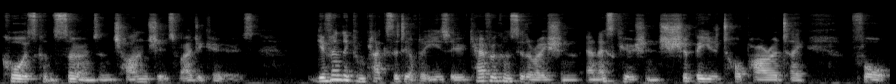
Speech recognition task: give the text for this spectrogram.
cause concerns and challenges for educators. Given the complexity of the issue, careful consideration and execution should be the top priority for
